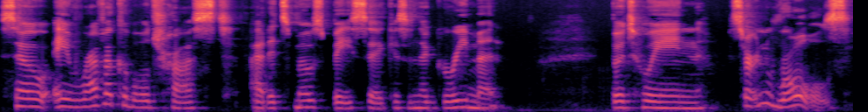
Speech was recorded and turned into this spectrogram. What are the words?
So, a revocable trust at its most basic is an agreement between certain roles.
